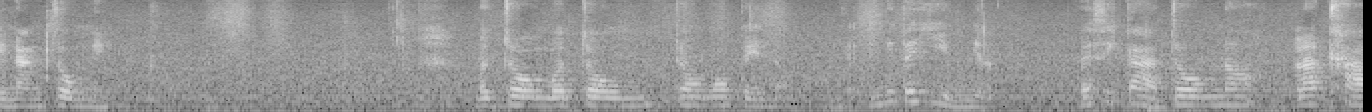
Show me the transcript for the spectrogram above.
ไอ้นางจมนี่มาจมมาจมจมว่าเป็นหรอกนี่แต่หิมเนี่ยแลสิกาจมเนาะรักเขา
